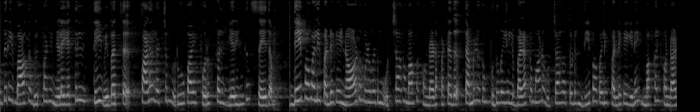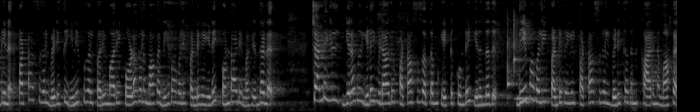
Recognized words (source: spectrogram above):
உதிரி பாக விற்பனை நிலையத்தில் தீ விபத்து. பல லட்சம் ரூபாய் பொருட்கள் எரிந்து சேதம். தீபாவளி பண்டிகை நாடு முழுவதும் உற்சாகமாக கொண்டாடப்பட்டது. தமிழகம் புதுவையில் வழக்கமான உற்சாகத்துடன் தீபாவளி பண்டிகையினை மக்கள் கொண்டாடினர். பட்டாசுகள் வெடித்து இனிப்புகள் பரிமாறி கோலாகலமாக தீபாவளி பண்டிகையினை கொண்டாடி மகிழ்ந்தனர். சென்னையில் இரவு இடைவிடாது பட்டாசு சத்தம் கேட்டுக்கொண்டே இருந்தது. தீபாவளி பண்டிகையில் பட்டாசுகள் வெடித்ததன் காரணமாக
